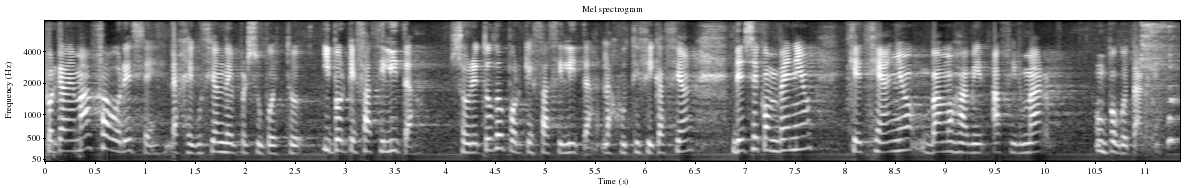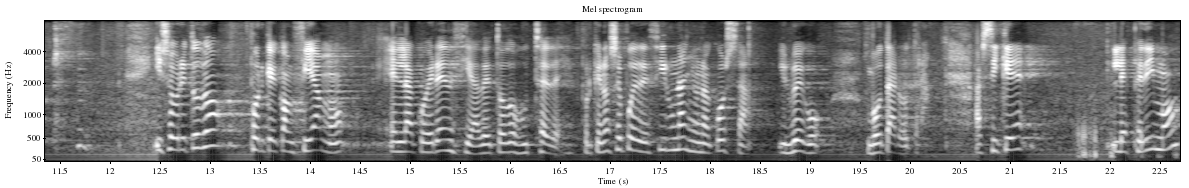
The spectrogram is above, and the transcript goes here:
Porque además favorece la ejecución del presupuesto y porque facilita, sobre todo porque facilita la justificación de ese convenio que este año vamos a firmar un poco tarde. Y sobre todo porque confiamos en la coherencia de todos ustedes, porque no se puede decir un año una cosa y luego votar otra. Así que les pedimos,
